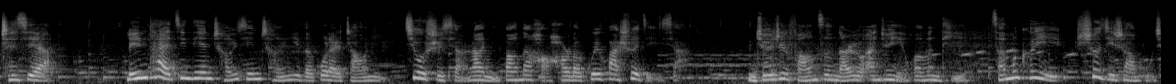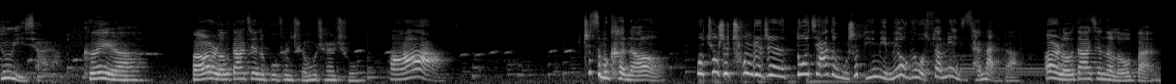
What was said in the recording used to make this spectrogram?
晨曦，林泰今天诚心诚意的过来找你，就是想让你帮他好好的规划设计一下。你觉得这个房子哪儿有安全隐患问题？咱们可以设计上补救一下呀。可以啊，把二楼搭建的部分全部拆除。啊？这怎么可能？我就是冲着这多加的五十平米没有给我算面积才买的。二楼搭建的楼板，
